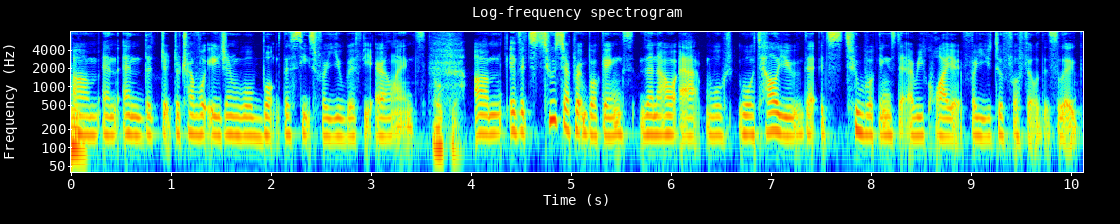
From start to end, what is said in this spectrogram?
um, and and the, the travel agent will book the seats for you with the airlines. Okay. Um, if it's two separate bookings, then our app will will tell you that it's two bookings that are required for you to fulfill this leg.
